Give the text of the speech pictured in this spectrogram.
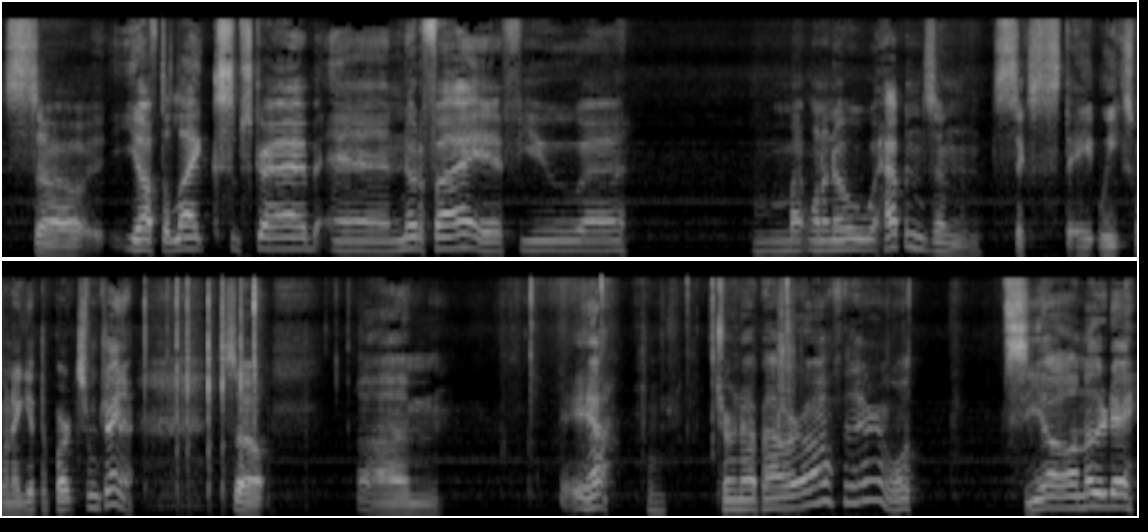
So you have to like, subscribe, and notify if you uh, might want to know what happens in six to eight weeks when I get the parts from China. So, um, yeah, turn that power off there. We'll see y'all another day.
